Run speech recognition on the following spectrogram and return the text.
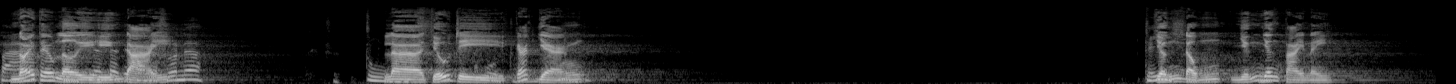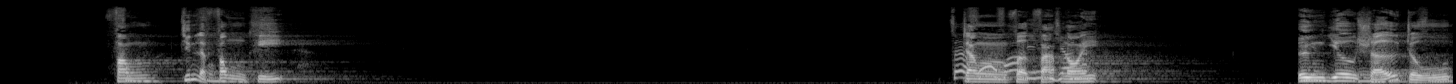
nói theo lời hiện đại là chủ trì các dạng vận động những nhân tài này. Phong chính là phong khí. Trong phật pháp nói, ưng vô sở trụ,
